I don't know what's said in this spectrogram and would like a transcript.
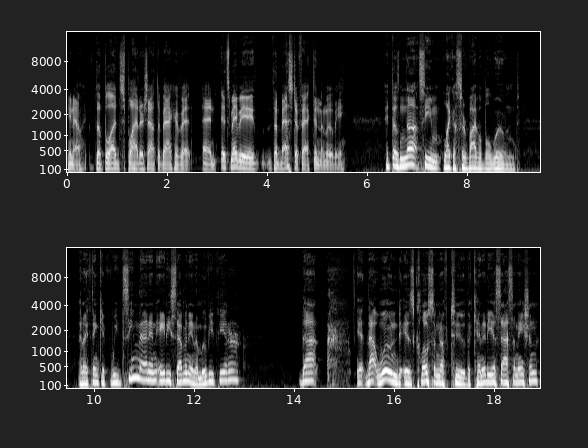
you know the blood splatters out the back of it and it's maybe the best effect in the movie It does not seem like a survivable wound. And I think if we'd seen that in 87 in a movie theater, that it, that wound is close enough to the Kennedy assassination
